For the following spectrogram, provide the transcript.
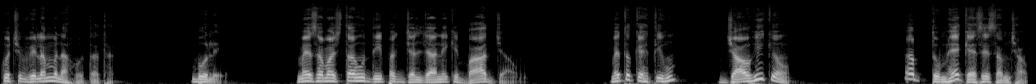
कुछ विलंब न होता था। बोले, मैं समझता हूँ दीपक जल जाने के बाद जाऊँ। मैं तो कहती हूँ, जाओ ही क्यों? अब तुम्हें कैसे समझाऊं?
